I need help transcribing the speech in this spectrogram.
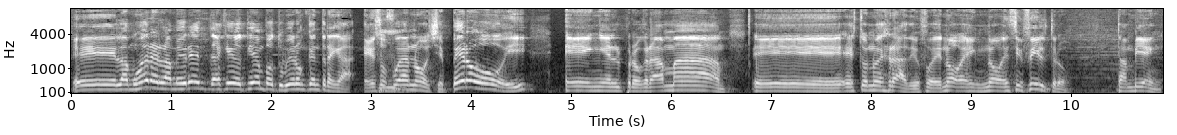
eh, las mujeres la mayoría de aquellos tiempos tuvieron que entregar. Eso fue mm. anoche. Pero hoy, en el programa, esto no es radio, fue, no, en, no, en Sin Filtro también,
